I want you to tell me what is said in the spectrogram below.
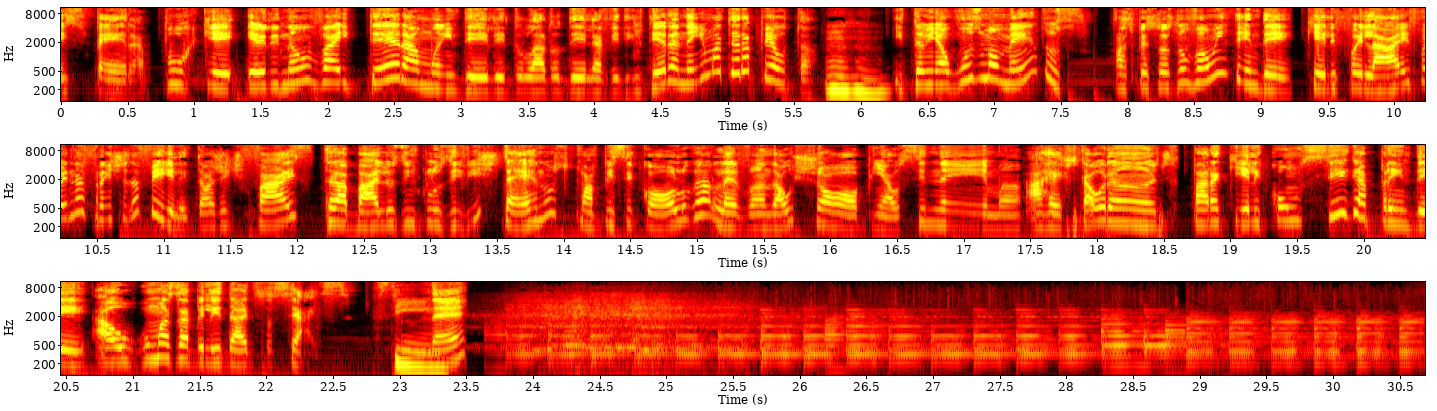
espera, porque ele não vai ter a mãe dele do lado dele a vida inteira, nem uma terapeuta. Uhum. Então, em alguns momentos, as pessoas não vão entender que ele foi lá e foi na frente da fila. Então a gente faz trabalhos, inclusive externos, com a psicóloga, levando ao shopping, ao cinema, a restaurantes, para que ele consiga aprender algumas habilidades sociais. Sim. Né?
